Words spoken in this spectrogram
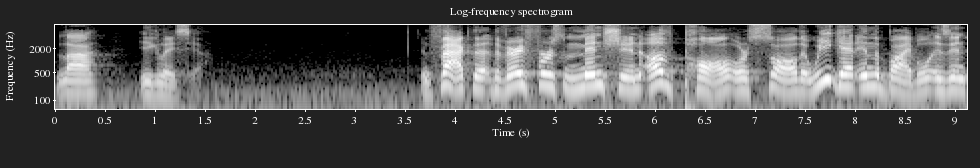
la iglesia. In fact, the, the very first mention of Paul or Saul that we get in the Bible is in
